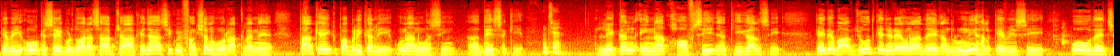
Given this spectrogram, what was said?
ਕਿ ਵੀ ਉਹ ਕਿਸੇ ਗੁਰਦੁਆਰਾ ਸਾਹਿਬ ਚ ਆ ਕੇ ਜਾਂ ਅਸੀਂ ਕੋਈ ਫੰਕਸ਼ਨ ਹੋਰ ਰੱਖ ਲੈਨੇ ਆ ਤਾਂ ਕਿ ਇੱਕ ਪਬਲਿਕਲੀ ਉਹਨਾਂ ਨੂੰ ਅਸੀਂ ਦੇ ਸਕੀਏ। ਅੱਛਾ। ਲੇਕਿਨ ਇੰਨਾ ਖੌਫ ਸੀ ਜਾਂ ਕੀ ਗੱਲ ਸੀ ਕਿ ਇਹਦੇ ਬਾਵਜੂਦ ਕਿ ਜਿਹੜੇ ਉਹਨਾਂ ਦੇ ਇੱਕ ਅੰਦਰੂਨੀ ਹਲਕੇ ਵੀ ਸੀ ਉਹ ਉਹਦੇ ਚ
